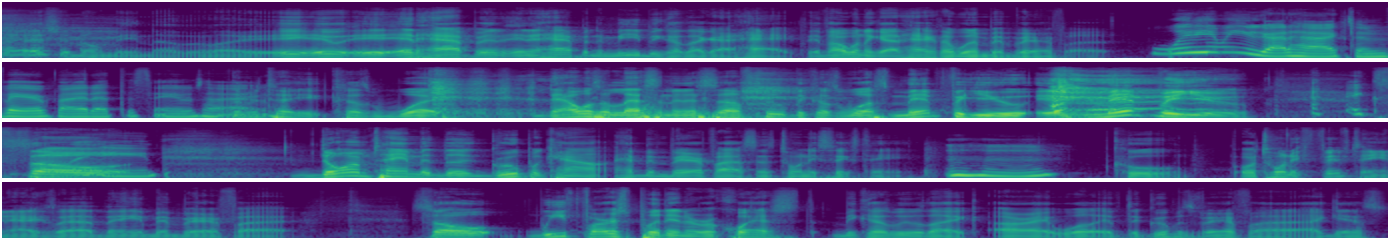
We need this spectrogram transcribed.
like, that shit don't mean nothing. Like it, it, it, happened, and it happened to me because I got hacked. If I wouldn't have got hacked, I wouldn't have been verified. What do you mean you got hacked and verified at the same time? Let me tell you, because what that was a lesson in itself too. Because what's meant for you is meant for you. Explain. So, Dormtainment, the group account, had been verified since 2016. Mm-hmm. Cool. Or 2015, actually, I think it had been verified. So we first put in a request because we were like, all right, well, if the group is verified, I guess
